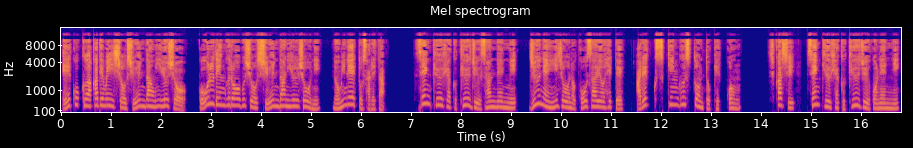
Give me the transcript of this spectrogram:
英国アカデミー賞主演男優賞、ゴールデングローブ賞主演男優賞にノミネートされた。1993年に10年以上の交際を経てアレックス・キングストンと結婚。しかし、1995年に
